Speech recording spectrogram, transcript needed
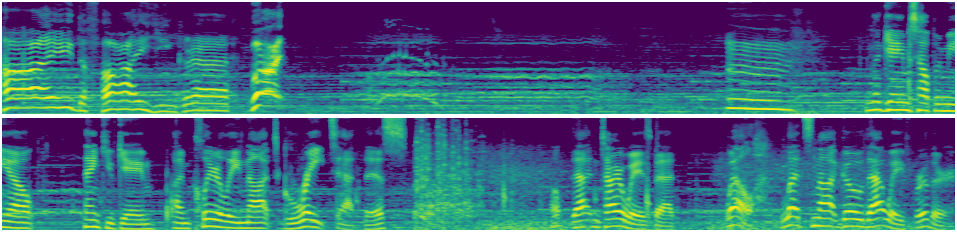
I defying gravity. What? Mm, the game's helping me out. Thank you, game. I'm clearly not great at this. Oh, that entire way is bad. Well, let's not go that way further.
